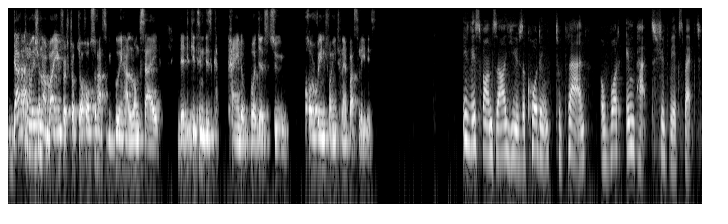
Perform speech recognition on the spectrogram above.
that conversation about infrastructure also has to be going alongside dedicating this kind of budgets to covering for internet facilities. If these funds are used according to plan, what impact should we expect?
